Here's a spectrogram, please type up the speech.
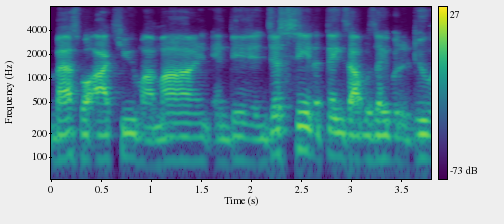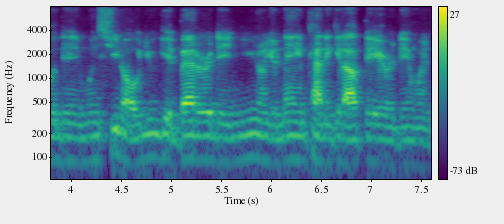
basketball IQ, my mind, and then just seeing the things I was able to do. And then once you know you get better, then you know your name kind of get out there. And then when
